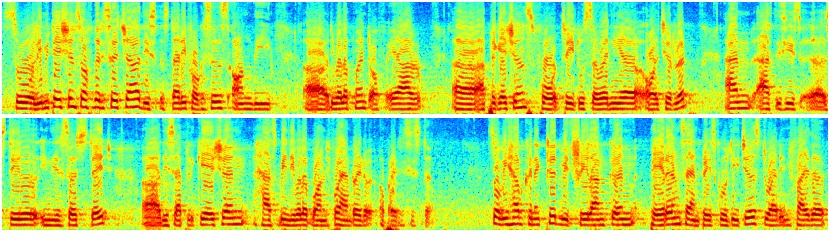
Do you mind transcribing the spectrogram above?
So limitations of the research are this study focuses on the uh, development of AR applications for 3 to 7 year old children and as this is uh, still in the research stage, uh, this application has been developed only for Android operating system. So we have connected with Sri Lankan parents and preschool teachers to identify the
